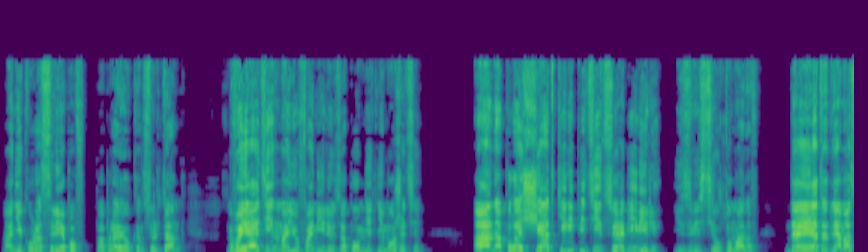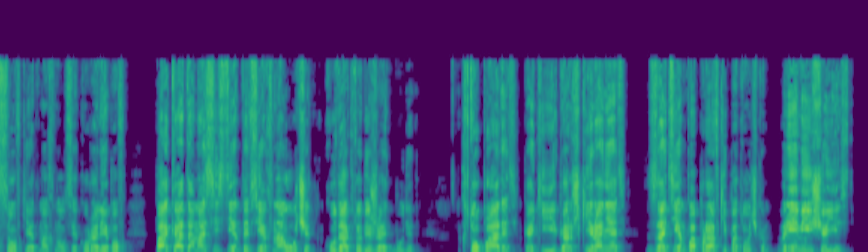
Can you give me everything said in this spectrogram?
а не Курослепов», — поправил консультант. «Вы один мою фамилию запомнить не можете». «А на площадке репетицию объявили», — известил Туманов. «Да это для массовки», — отмахнулся Куролепов. «Пока там ассистенты всех научат, куда кто бежать будет, кто падать, какие горшки ронять, затем поправки по точкам. Время еще есть.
